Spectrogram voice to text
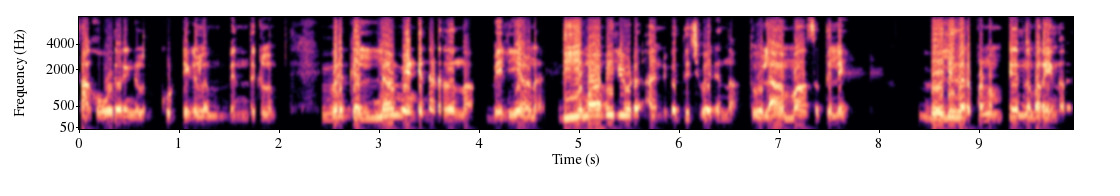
സഹോദരങ്ങളും കുട്ടികളും ബന്ധുക്കളും ഇവർക്കെല്ലാം വേണ്ടി നടത്തുന്ന ബലിയാണ് ദീപാബലിയോട് അനുബന്ധിച്ച് വരുന്ന തുലാം മാസത്തിലെ ബലിതർപ്പണം എന്ന് പറയുന്നത്.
